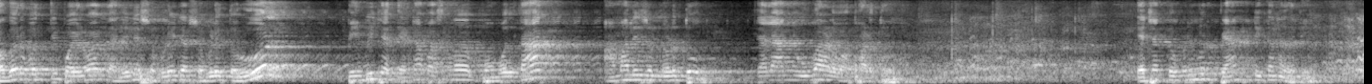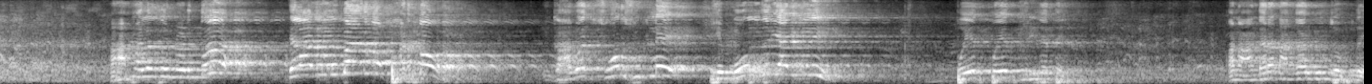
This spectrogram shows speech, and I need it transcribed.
अगरबत्ती पैलवान झालेले सगळेच्या सगळे तरुण बेबीच्या देठापासनं बोंबलतात आम्हाला जो नडतो त्याला आम्ही उभा आडवा फाडतो. त्याच्या कमरेवर पॅन्ट टिकाणं झाली. आम्हाला जो नडतो. त्याला आम्ही उभा आडवा फाडतो. गावात चोर सुटले हे बोंब जरी ऐकली पयत पयत घरी जाते. आणि अंधारात अंगावर घेऊन झोपतोय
